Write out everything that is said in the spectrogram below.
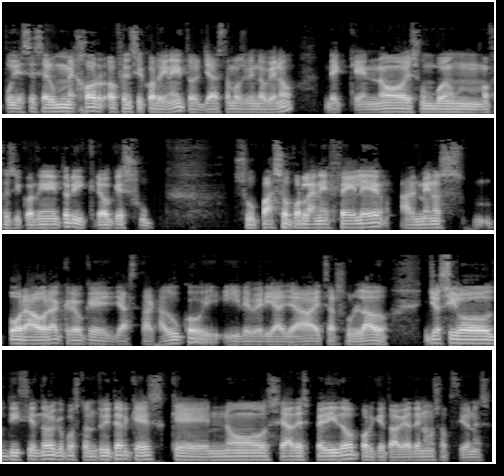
pudiese ser un mejor offensive coordinator. Ya estamos viendo que no, de que no es un buen offensive coordinator y creo que su, su paso por la NFL, al menos por ahora, creo que ya está caduco y, debería ya echarse un lado. Yo sigo diciendo lo que he puesto en Twitter, que es que no se ha despedido porque todavía tenemos opciones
